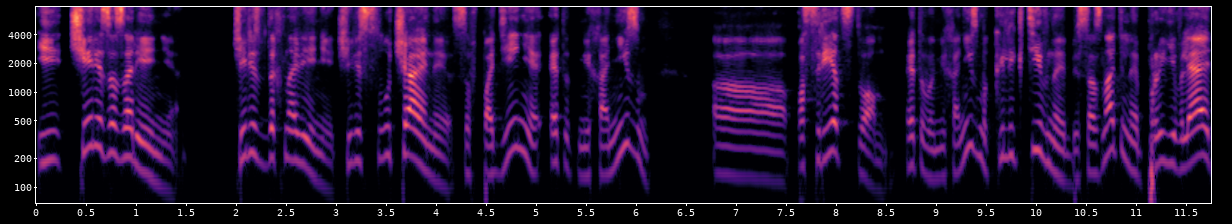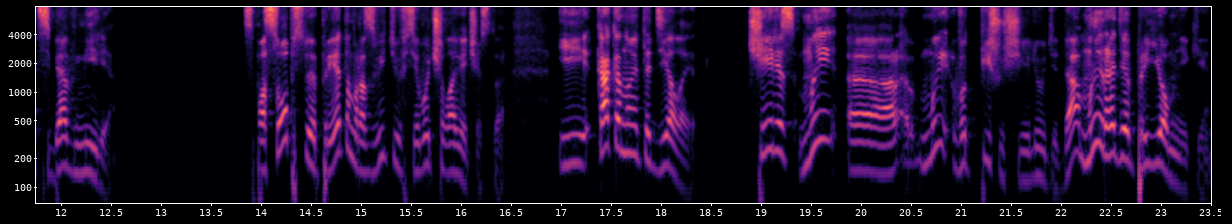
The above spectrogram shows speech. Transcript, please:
И через озарение, через вдохновение, через случайные совпадения этот механизм э, посредством этого механизма коллективное бессознательное проявляет себя в мире способствуя при этом развитию всего человечества. И как оно это делает? Через мы, э, мы вот пишущие люди, да, мы радиоприемники.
